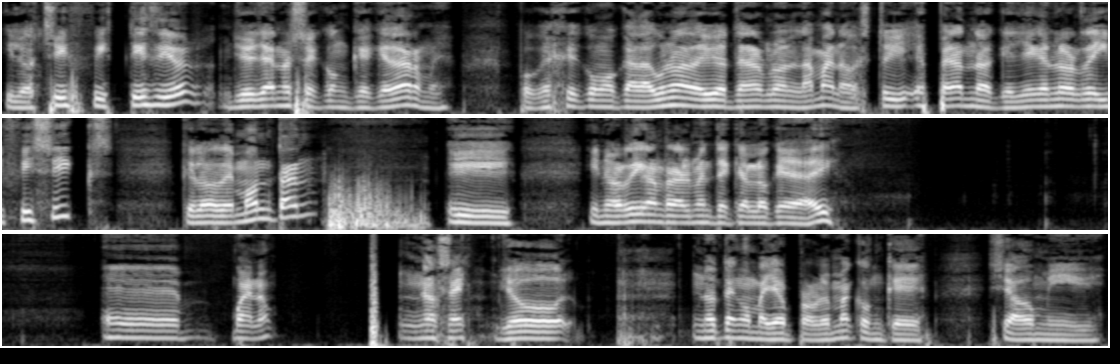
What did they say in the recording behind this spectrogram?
y los chips ficticios, yo ya no sé con qué quedarme. Porque es que como cada uno ha debido tenerlo en la mano. Estoy esperando a que lleguen los de iPhysics, que lo demontan y, y nos digan realmente qué es lo que hay ahí. Eh, bueno, no sé, yo no tengo mayor problema con que Xiaomi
